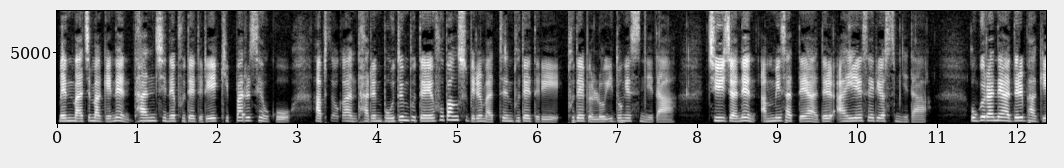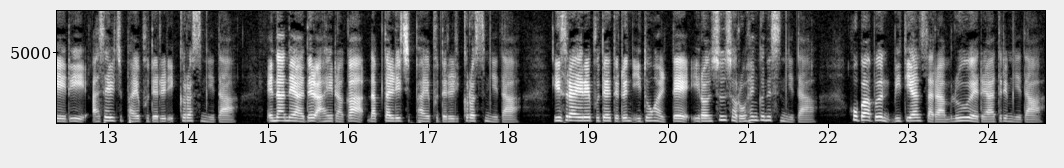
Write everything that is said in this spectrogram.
맨 마지막에는 단 진의 부대들이 깃발을 세우고 앞서간 다른 모든 부대의 후방 수비를 맡은 부대들이 부대별로 이동했습니다. 지휘자는 암미사 때의 아들 아이에셀이었습니다. 오그란의 아들 바기엘이 아셀 지파의 부대를 이끌었습니다. 에난의 아들 아이라가 납달리 지파의 부대를 이끌었습니다. 이스라엘의 부대들은 이동할 때 이런 순서로 행근했습니다. 호밥은 미디안 사람 루우엘의 아들입니다.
